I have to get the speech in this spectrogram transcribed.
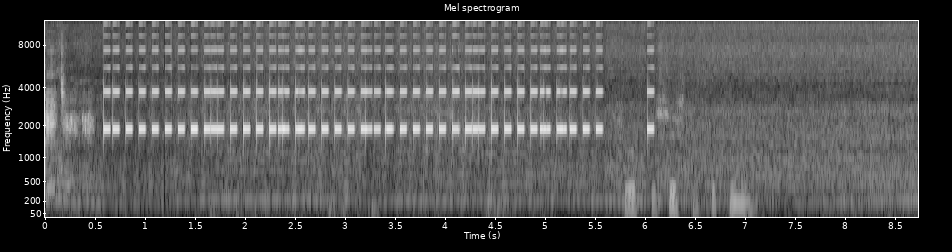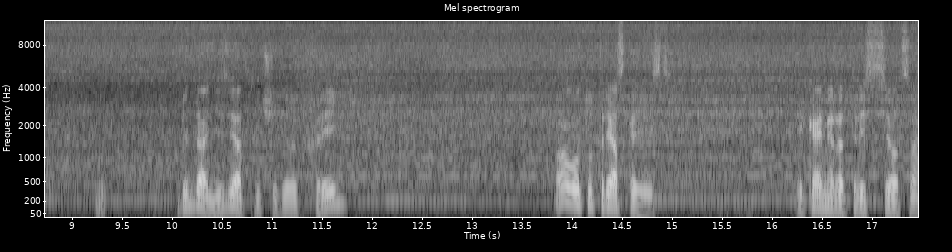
Полетели. Чего ты пищишь-то, скотина? Вот. Беда, нельзя отключить эту хрень. А вот тут тряска есть. И камера трясется.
